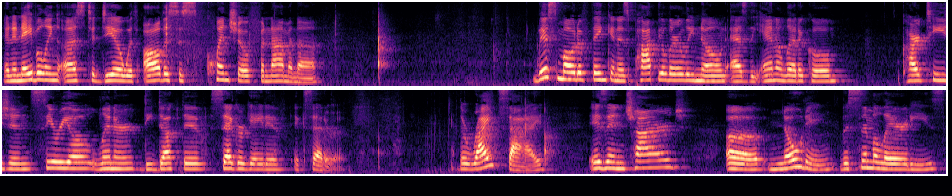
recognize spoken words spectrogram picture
and enabling us to deal with all the sequential phenomena. This mode of thinking is popularly known as the analytical, Cartesian, serial, linear, deductive, segregative, etc. The right side is in charge of noting the similarities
